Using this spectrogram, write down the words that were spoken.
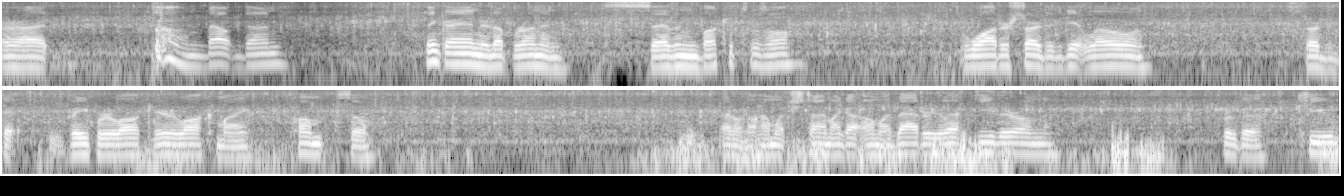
Alright, I'm about done. I think I ended up running seven buckets was all. The water started to get low and started to vapor lock, airlock my pump, so I don't know how much time I got on my battery left either on the, for the cube.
